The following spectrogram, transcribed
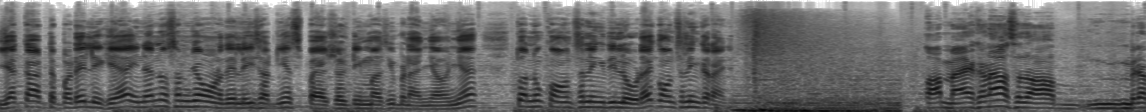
ਜਾਂ ਘੱਟ ਪੜ੍ਹੇ ਲਿਖਿਆ ਇਹਨਾਂ ਨੂੰ ਸਮਝਾਉਣ ਦੇ ਲਈ ਸਾਡੀਆਂ ਸਪੈਸ਼ਲ ਟੀਮਾਂ ਅਸੀਂ ਬਣਾਈਆਂ ਹੋਈਆਂ। ਤੁਹਾਨੂੰ ਕਾਉਂਸਲਿੰਗ ਦੀ ਲੋੜ ਹੈ ਕਾਉਂਸਲਿੰਗ ਕਰਾਂਗੇ। ਆ ਮੈਂ ਖੜਾ ਸਦਾ ਮੇਰਾ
